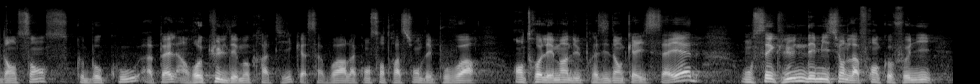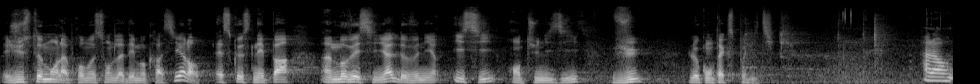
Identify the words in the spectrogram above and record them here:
dans le sens que beaucoup appellent un recul démocratique, à savoir la concentration des pouvoirs entre les mains du président Kaïs Saïed. On sait que l'une des missions de la francophonie est justement la promotion de la démocratie. Alors, est-ce que ce n'est pas un mauvais signal de venir ici, en Tunisie, vu le contexte politique? Alors,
